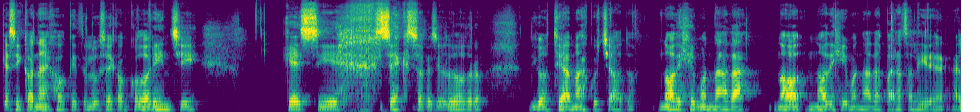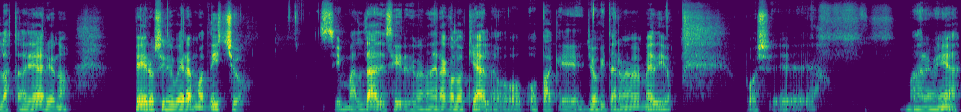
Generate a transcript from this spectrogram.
Que si conejo, que te luce con colorinchi, que si sexo, que si lo otro. Digo, hostia, no has escuchado. No dijimos nada, no, no dijimos nada para salir en el hasta diario, ¿no? Pero si le hubiéramos dicho, sin maldad, decir, de una manera coloquial o, para que yo quitarme el medio, pues, eh, madre mía,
